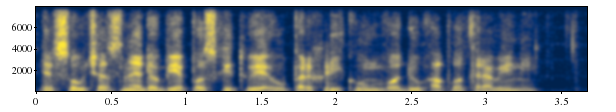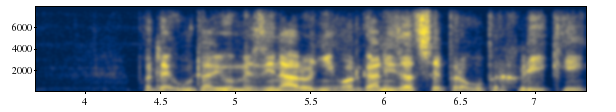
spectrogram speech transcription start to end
kde v současné době poskytuje uprchlíkům vodu a potraviny. Podle údajů Mezinárodní organizace pro uprchlíky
